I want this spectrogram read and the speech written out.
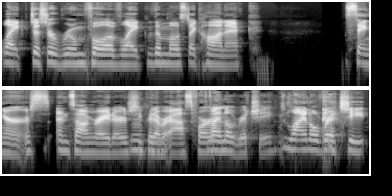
like just a room full of like the most iconic singers and songwriters mm-hmm. you could ever mm-hmm. ask for. Lionel Richie. Lionel Richie.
